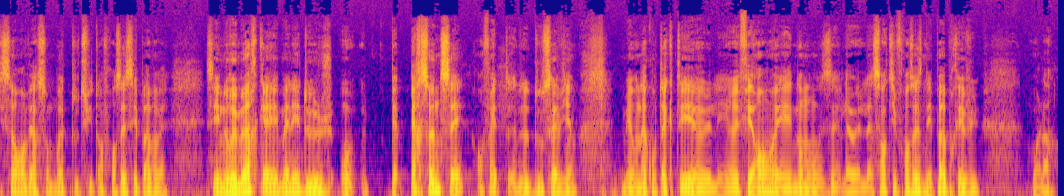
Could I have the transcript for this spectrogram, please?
sort en version boîte tout de suite en français, c'est pas vrai. C'est une rumeur qui a émané de. on- pe- Personne sait en fait de- d'où ça vient, mais on a contacté euh, les référents et non, non, la sortie française n'est pas prévue. Voilà,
